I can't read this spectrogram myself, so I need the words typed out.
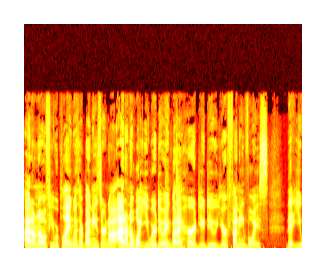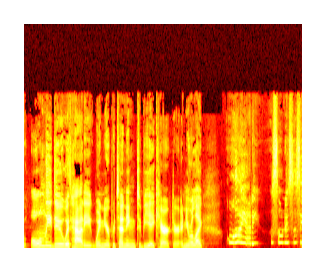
I don't know if you were playing with her bunnies or not. I don't know what you were doing, but I heard you do your funny voice that you only do with Hattie when you're pretending to be a character, and you were like, "Oh, hi, Hattie." It's so nice to see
